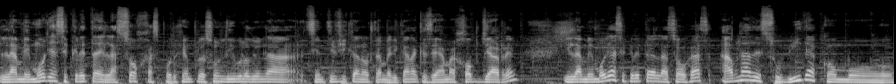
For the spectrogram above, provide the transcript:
la memoria secreta de las hojas, por ejemplo, es un libro de una científica norteamericana que se llama Hope Jarren. Y la memoria secreta de las hojas habla de su vida como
